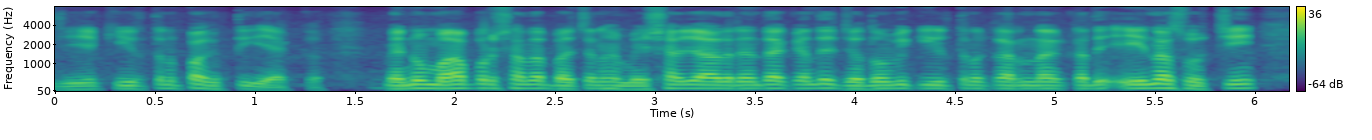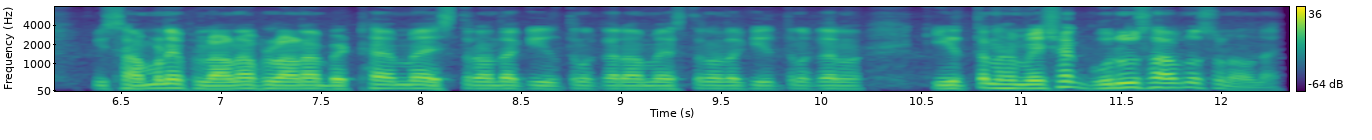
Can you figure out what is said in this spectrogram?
ਜੀ ਇਹ ਕੀਰਤਨ ਭਗਤੀ ਹੈ ਇੱਕ। ਮੈਨੂੰ ਮਹਾਂਪੁਰਸ਼ਾਂ ਦਾ ਬਚਨ ਹਮੇਸ਼ਾ ਯਾਦ ਰਹਿੰਦਾ ਕਹਿੰਦੇ ਜਦੋਂ ਵੀ ਕੀਰਤਨ ਕਰਨਾ ਕਦੇ ਇਹ ਨਾ ਸੋਚੀ ਵੀ ਸਾਹਮਣੇ ਫਲਾਣਾ ਫਲਾਣਾ ਬੈਠਾ ਹੈ, ਮੈਂ ਇਸ ਤਰ੍ਹਾਂ ਦਾ ਕੀਰਤਨ ਕਰਾਂ ਮੈਂ ਇਸ ਤਰ੍ਹਾਂ ਦਾ ਕੀਰਤਨ ਕਰਾਂ। ਕੀਰਤਨ ਹਮੇਸ਼ਾ ਗੁਰੂ ਸਾਹਿਬ ਨੂੰ ਸੁਣਾਉਣਾ ਹੈ।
